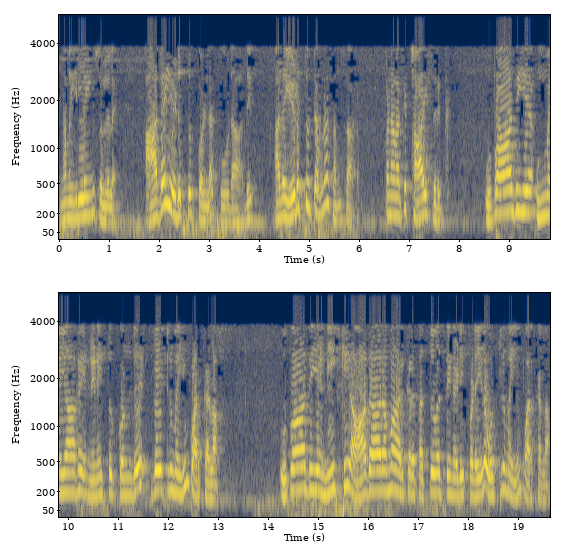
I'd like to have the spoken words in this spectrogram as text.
நம்ம இல்லைன்னு சொல்லல. அதை எடுத்துக்கொள்ள கூடாது அதை எடுத்துட்டோம்னா சம்சாரம். இப்ப நமக்கு சாய்ஸ் இருக்கு. உபாதிய உண்மையாக நினைத்து கொண்டு வேற்றுமையும் பார்க்கலாம். உபாதிய நீக்கி ஆதாரமா இருக்கிற தத்துவத்தின் அடிப்படையில ஒற்றுமையும் பார்க்கலாம்.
